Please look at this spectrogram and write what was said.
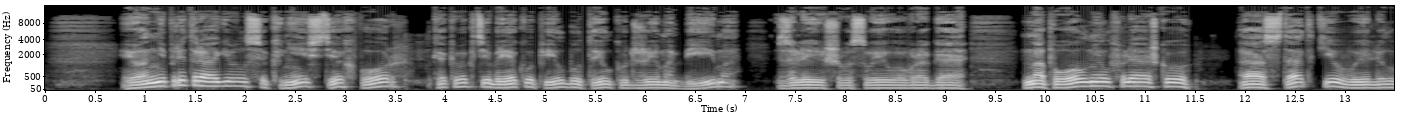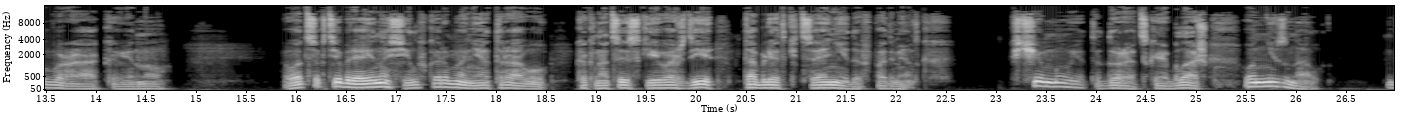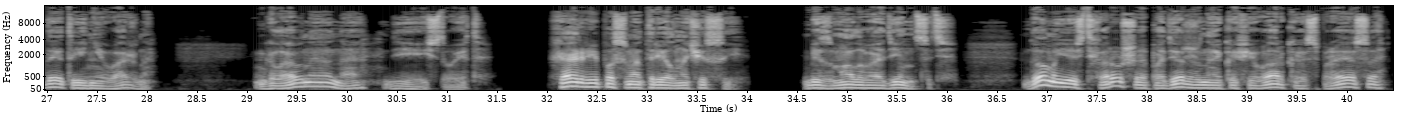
и он не притрагивался к ней с тех пор, как в октябре купил бутылку Джима Бима, злейшего своего врага, наполнил фляжку, а остатки вылил в раковину. Вот с октября и носил в кармане отраву — как нацистские вожди, таблетки цианида в подметках. К чему эта дурацкая блажь, он не знал. Да это и не важно. Главное, она действует. Харри посмотрел на часы. Без малого одиннадцать. Дома есть хорошая подержанная кофеварка эспрессо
